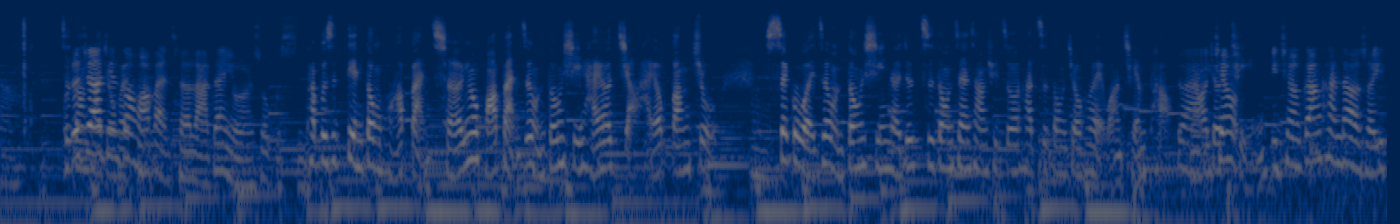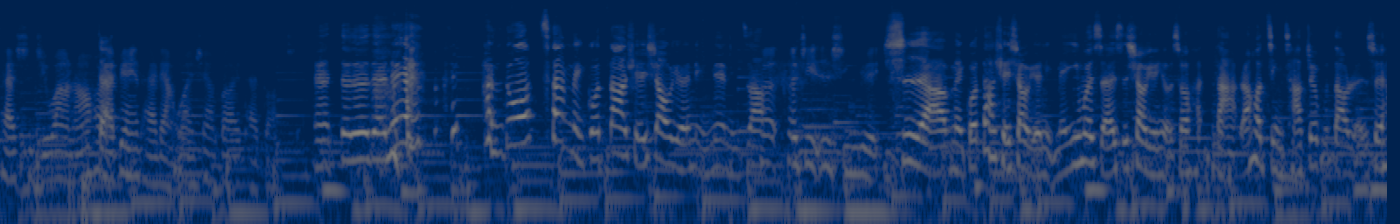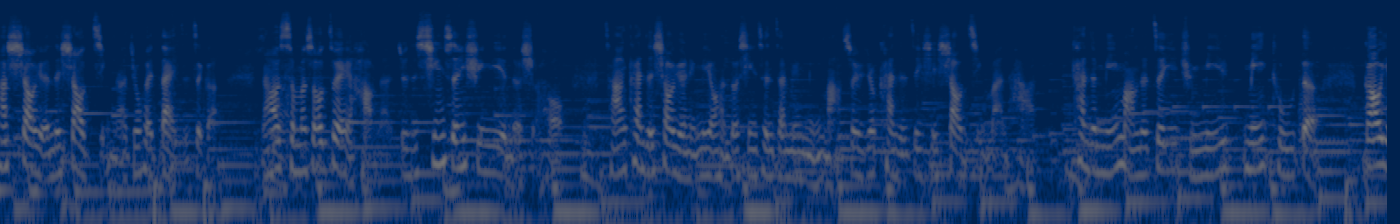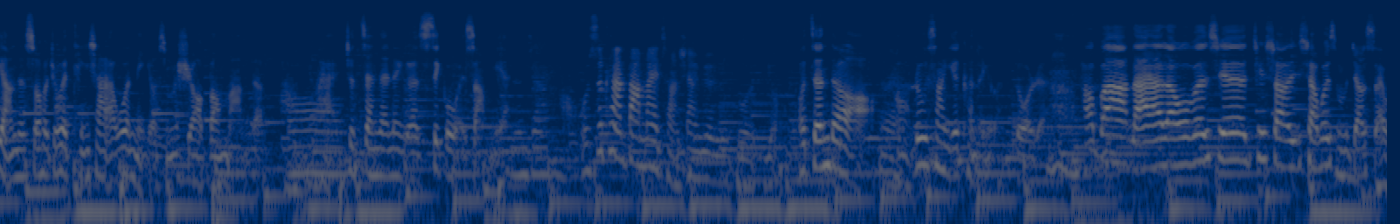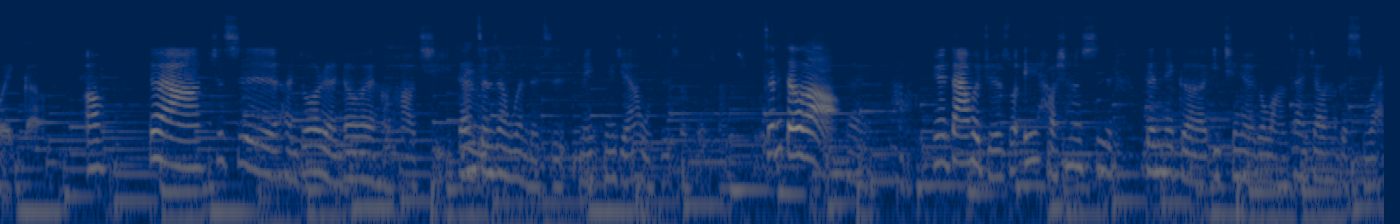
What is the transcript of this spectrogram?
我就叫电动滑板车啦，但有人说不是，它不是电动滑板车，因为滑板这种东西还要脚，还要帮助。Segway 这种东西呢，就自动站上去之后，它自动就会往前跑，对啊，然后就停。以前我刚看到的时候，一台十几万，然后后来变一台两万，现在不知道一台多少钱。呃，对对对，那个 很多在美国大学校园里面，你知道，科科技日新月异。是啊，美国大学校园里面，因为实在是校园有时候很大，然后警察追不到人，所以他校园的校警呢就会带着这个。然后什么时候最好呢？就是新生训练的时候，常常看着校园里面有很多新生在那边迷茫，所以就看着这些校警们哈，看着迷茫的这一群迷迷途的羔羊的时候，就会停下来问你有什么需要帮忙的。哦，就站在那个 s i g w a y 上面。真好，我是看大卖场，现在越来越多人用。哦，真的哦。啊，路上也可能有很多人。好吧，来来来，我们先介绍一下为什么叫赛维格。哦。对啊，就是很多人都会很好奇，但真正问的是没没几样五只手就算出。真的啊、哦？对，因为大家会觉得说，哎，好像是跟那个以前有一个网站叫那个 Swag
